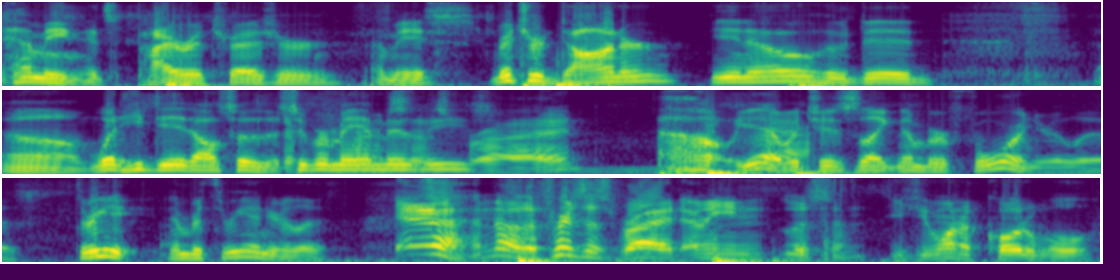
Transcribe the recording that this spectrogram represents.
I mean, it's pirate treasure. I mean, it's Richard Donner, you know, who did um, what he did. Also, the, Superman Princess movies. Bride. Oh yeah, Yeah. which is like number four on your list. Three, number three on your list. Yeah, no, The Princess Bride. I mean, listen, if you want a quotable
